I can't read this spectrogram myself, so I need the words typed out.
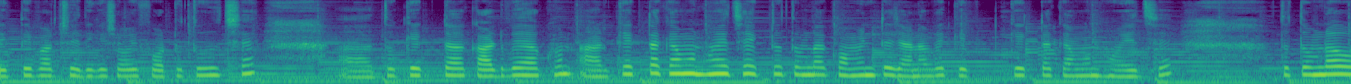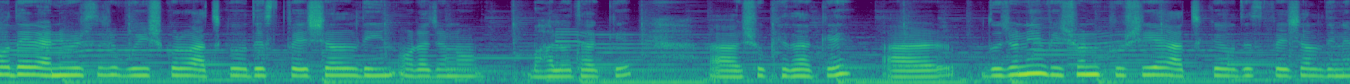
দেখতেই পাচ্ছ এদিকে সবাই ফটো তুলছে। তো কেকটা কাটবে এখন। আর কেকটা কেমন হয়েছে, একটু তোমরা কমেন্টে জানাবে, কেক, কেকটা কেমন হয়েছে। তো তোমরাও ওদের অ্যানিভার্সারি উইশ করো। আজকে ওদের স্পেশাল দিন, ওরা যেন ভালো থাকে সুখে থাকে। আর দুজনেই ভীষণ খুশি, আজকে ওদের স্পেশাল দিনে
